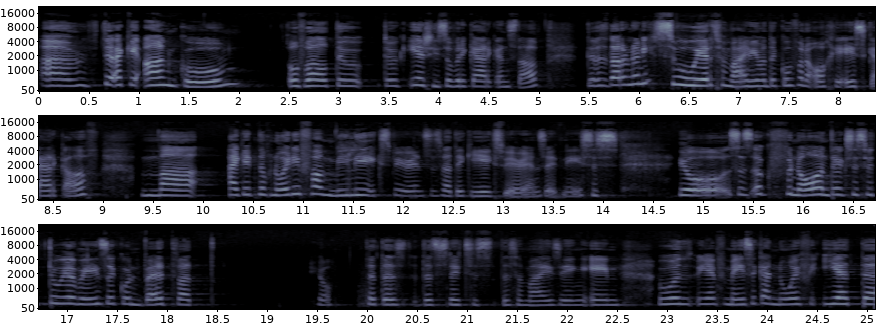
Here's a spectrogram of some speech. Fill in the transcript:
Um, toe ek aankom of wel toe toe ek eers hier so by die kerk instap, dit was daarom nog nie so weird vir my nie want ek kom van 'n AGS kerk af maar ek het nog nooit die familie experiences wat ek hier experience het nie. Soos ja, soos ook vanaand toe ek soos vir twee mense kon bid wat Dit is dit is net so dis amazing en hoe ons- jy vir mense kan nooi vir ete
